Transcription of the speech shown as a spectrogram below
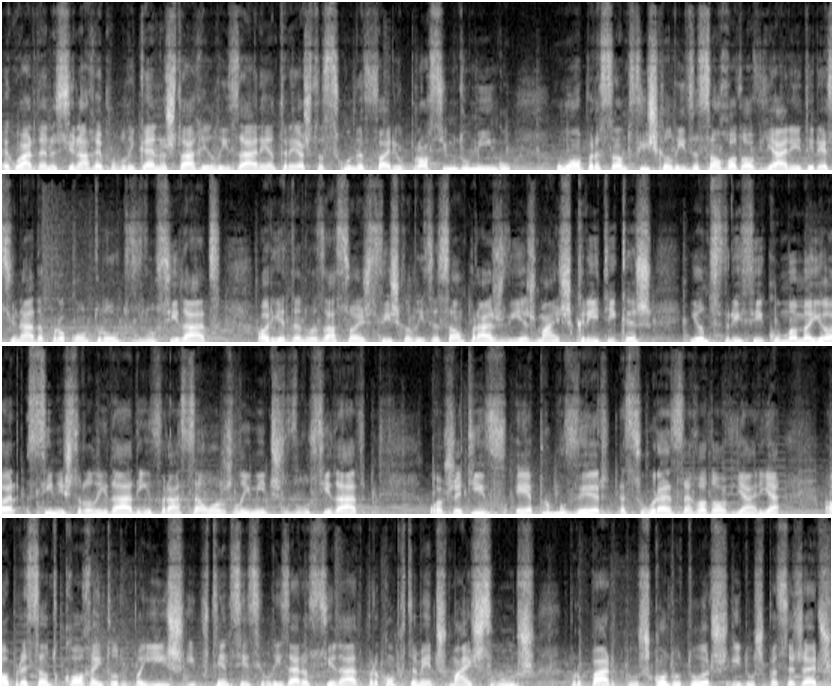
A Guarda Nacional Republicana está a realizar entre esta segunda-feira e o próximo domingo uma operação de fiscalização rodoviária direcionada para o controle de velocidade, orientando as ações de fiscalização para as vias mais críticas e onde se verifica uma maior sinistralidade e infração aos limites de velocidade. O objetivo é promover a segurança rodoviária. A operação decorre em todo o país e pretende sensibilizar a sociedade para comportamentos mais seguros por parte dos condutores e dos passageiros,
